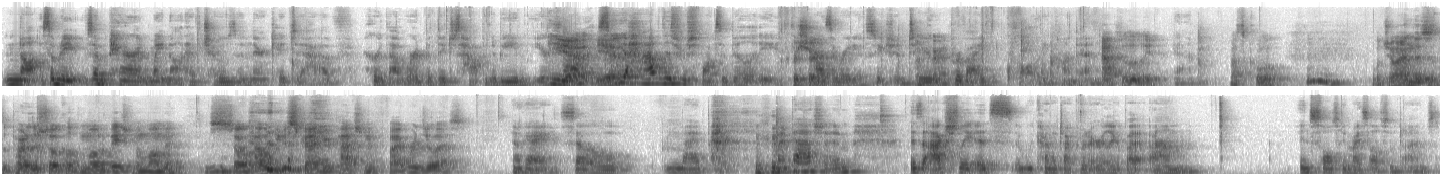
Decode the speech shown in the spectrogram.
not somebody, some parent might not have chosen their kid to have heard that word, but they just happen to be in earshot. Yeah, So you have this responsibility For sure. as a radio station to Okay. provide quality content. absolutely. Yeah. That's cool. Hmm. Well, Joanne, this is the part of the show called the motivational moment. Hmm. So, how would you describe your passion in five words or less? Okay, so my my passion is actually it's we kind of talked about it earlier, but um, insulting myself sometimes.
